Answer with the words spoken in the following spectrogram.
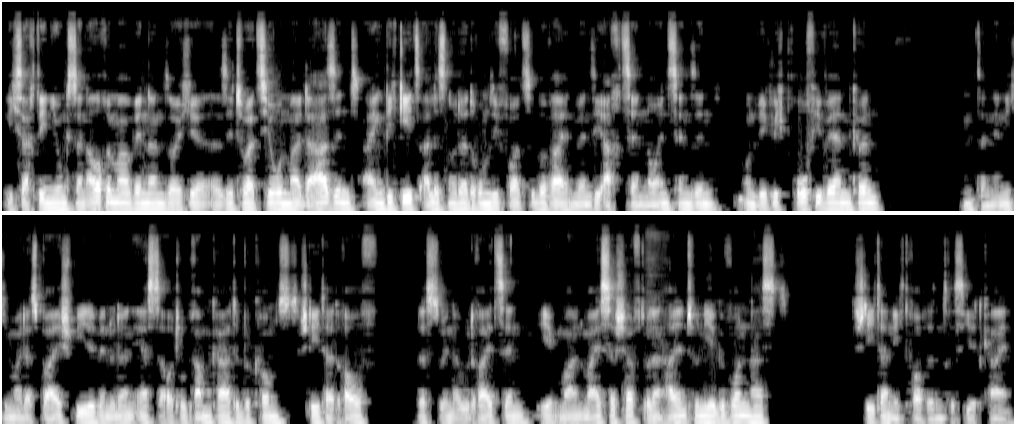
ich sage den Jungs dann auch immer, wenn dann solche äh, Situationen mal da sind, eigentlich geht's alles nur darum, sie vorzubereiten, wenn sie 18, 19 sind und wirklich Profi werden können. Und dann nenne ich immer das Beispiel, wenn du deine erste Autogrammkarte bekommst, steht da drauf, dass du in der U13 irgendwann eine Meisterschaft oder ein Hallenturnier gewonnen hast. Steht da nicht drauf, das interessiert keinen.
